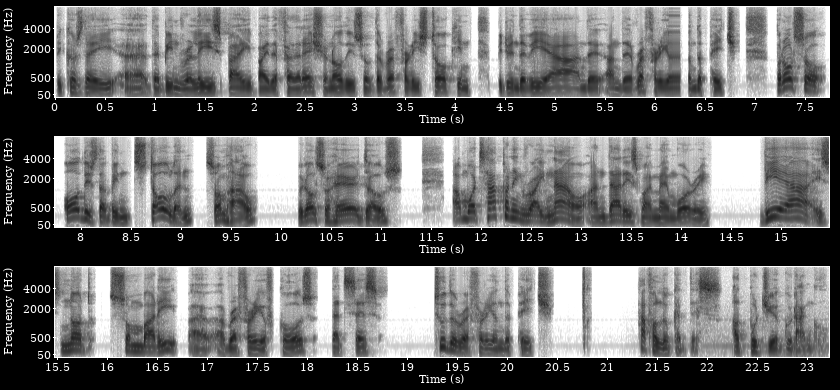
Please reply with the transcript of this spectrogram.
because they uh, they've been released by by the federation audios of the referees talking between the VAR and the and the referee on the pitch, but also audios that have been stolen somehow. We'd also heard those. And what's happening right now, and that is my main worry, VAR is not somebody, uh, a referee, of course, that says to the referee on the pitch, have a look at this. I'll put you a good angle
